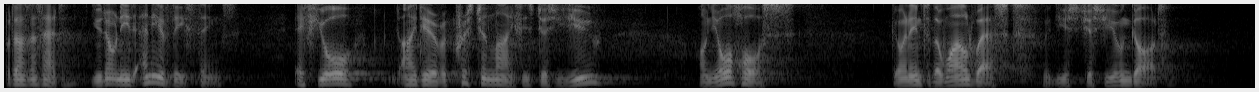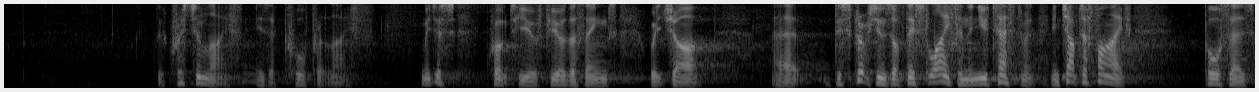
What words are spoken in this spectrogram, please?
But as I said, you don't need any of these things if your idea of a Christian life is just you on your horse going into the Wild West with just you and God. The Christian life is a corporate life. Let me just quote to you a few of the things which are uh, descriptions of this life in the New Testament. In chapter 5, Paul says,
